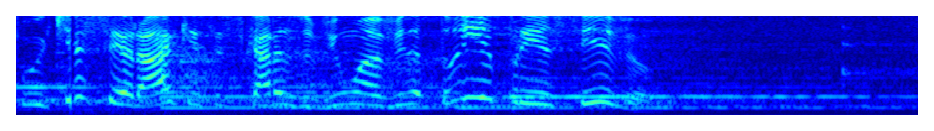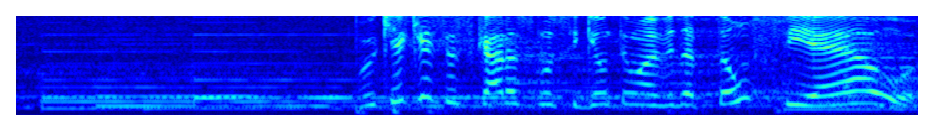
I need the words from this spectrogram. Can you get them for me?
Por que será que esses caras viviam uma vida tão irrepreensível? Por que, que esses caras conseguiam ter uma vida tão fiel?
